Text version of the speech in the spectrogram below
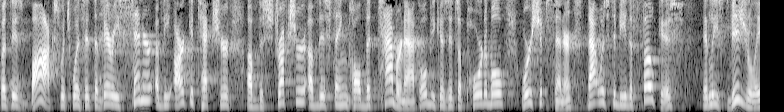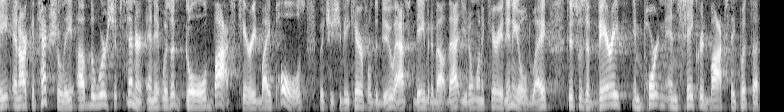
But this box, which was at the very center of the architecture of the structure of this thing called the tabernacle, because it's a portable worship center, that was to be the focus at least visually and architecturally, of the worship center. And it was a gold box carried by poles, which you should be careful to do. Ask David about that. You don't want to carry it any old way. This was a very important and sacred box. They put the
